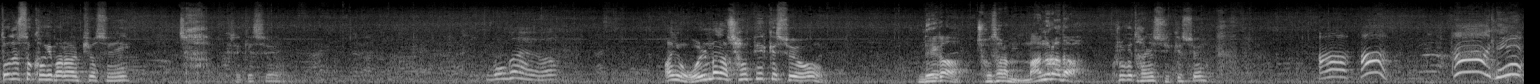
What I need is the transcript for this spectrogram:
떠들썩하게 바람을 피웠으니 참 그랬겠어요. 뭐가요? 아니 얼마나 창피했겠어요. 내가 저 사람 마누라다. 그러고 다닐 수 있겠어요? 아, 아, 아, 네.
